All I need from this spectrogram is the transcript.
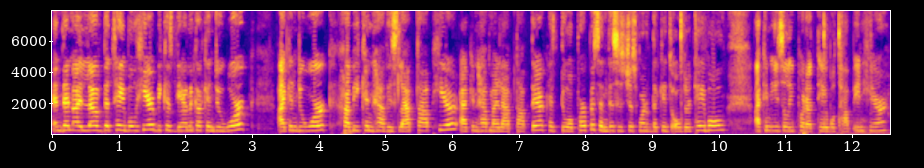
And then I love the table here because Danica can do work. I can do work. Hubby can have his laptop here. I can have my laptop there because dual purpose. And this is just one of the kids' older table. I can easily put a tabletop in here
